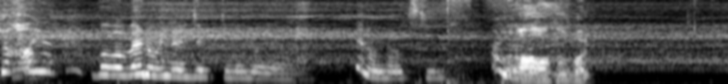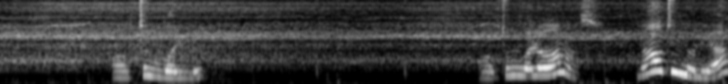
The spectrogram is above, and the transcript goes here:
Ya hayır. Baba ben oynayacaktım ama ya. Ben oynamak istiyorum. Hayır. Aa altın gol. Altın gol mü? Altın gol olamaz. Ne altın golü ya?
